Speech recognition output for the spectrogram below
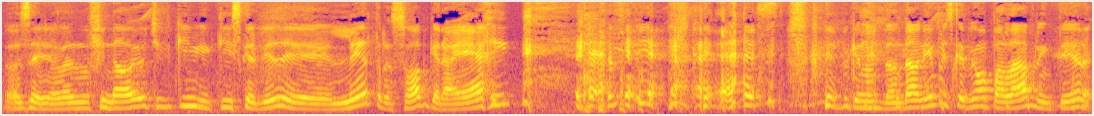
Ou seja, no final eu tive que, que escrever eh, letras só, porque era R. F, F, porque não, dava nem para escrever uma palavra inteira.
